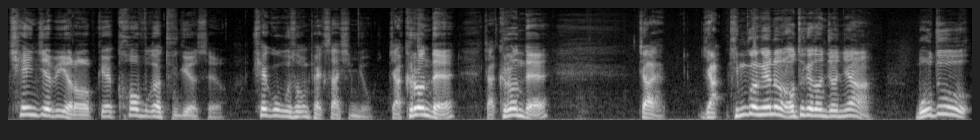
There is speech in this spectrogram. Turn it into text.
체인지업이 19개, 커브가 2개였어요. 최고 구속은 146. 자, 그런데 자, 그런데 자, 야, 김광현은 어떻게 던졌냐? 모두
